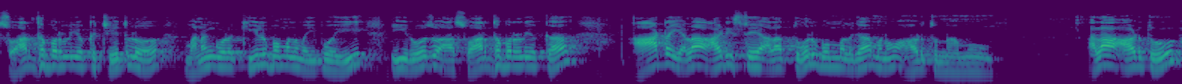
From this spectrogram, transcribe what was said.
స్వార్థపరుల యొక్క చేతిలో మనం కూడా కీలుబొమ్మలం అయిపోయి ఈరోజు ఆ స్వార్థపరుల యొక్క ఆట ఎలా ఆడిస్తే అలా తోలుబొమ్మలుగా మనం ఆడుతున్నాము. అలా ఆడుతూ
